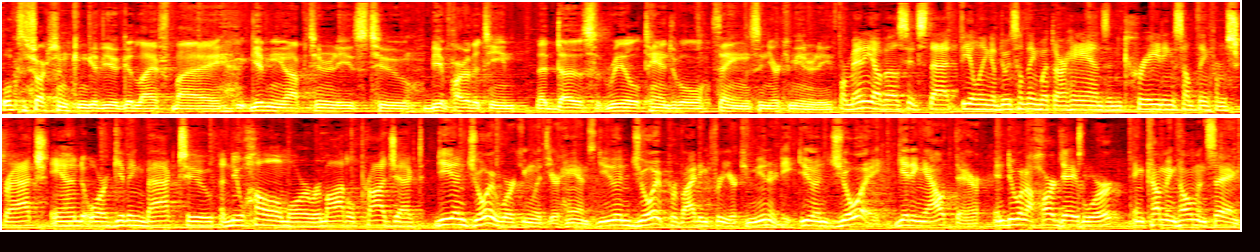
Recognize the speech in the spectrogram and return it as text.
Wolf Construction can give you a good life by giving you opportunities to be a part of a team that does real, tangible things in your community. For many of us, it's that feeling of doing something with our hands and creating something from scratch and or giving back to a new home or a remodel project. Do you enjoy working with your hands? Do you enjoy providing for your community? Do you enjoy getting out there and doing a hard day's work and coming home and saying,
